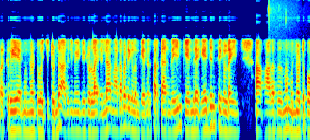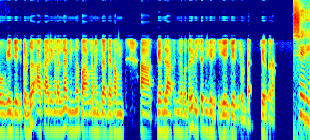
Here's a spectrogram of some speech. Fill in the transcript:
പ്രക്രിയയെ മുന്നോട്ട് വെച്ചിട്ടുണ്ട്. അതിനു വേണ്ടിയിട്ടുള്ള എല്ലാ നടപടികളും കേന്ദ്ര സർക്കാരിന്റെയും കേന്ദ്ര ഏജൻസികളുടെയും ഭാഗത്തു നിന്ന് മുന്നോട്ട് പോവുകയും ചെയ്തിട്ടുണ്ട്. ആ കാര്യങ്ങളെല്ലാം ഇന്ന് പാർലമെന്റിൽ അദ്ദേഹം കേന്ദ്ര ആഭ്യന്തരമന്ത്രി വിശദീകരിക്കുകയും ചെയ്തിട്ടുണ്ട്. കീർത്തന. ശരി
